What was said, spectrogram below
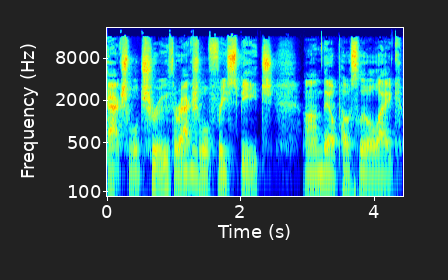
actual truth or actual free speech. Um, they'll post little like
